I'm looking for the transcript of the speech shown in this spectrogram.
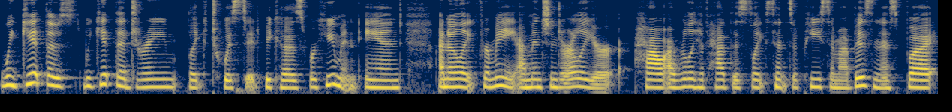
we get those we get that dream like twisted because we're human and i know like for me i mentioned earlier how i really have had this like sense of peace in my business but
